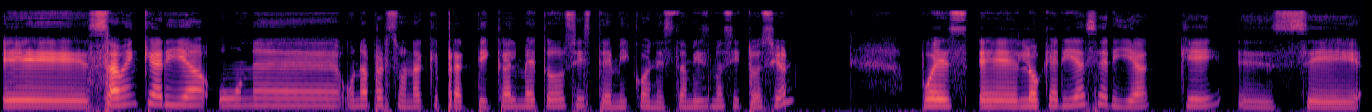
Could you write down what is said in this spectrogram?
Eh, ¿Saben qué haría una, una, persona que practica el método sistémico en esta misma situación? Pues eh, lo que haría sería que eh, se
